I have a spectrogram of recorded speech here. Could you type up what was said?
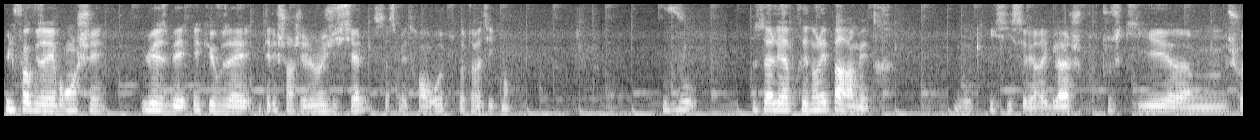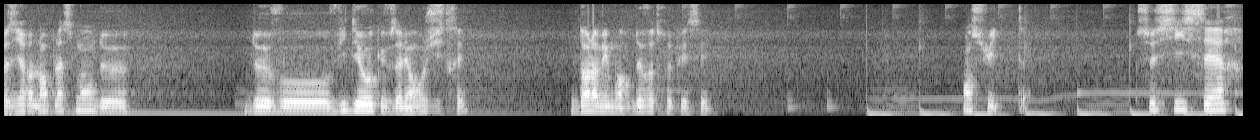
Une fois que vous avez branché l'USB et que vous avez téléchargé le logiciel, ça se mettra en route automatiquement. Vous allez après dans les paramètres. Donc ici c'est les réglages pour tout ce qui est euh, choisir l'emplacement de, de vos vidéos que vous allez enregistrer dans la mémoire de votre PC. Ensuite, ceci sert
